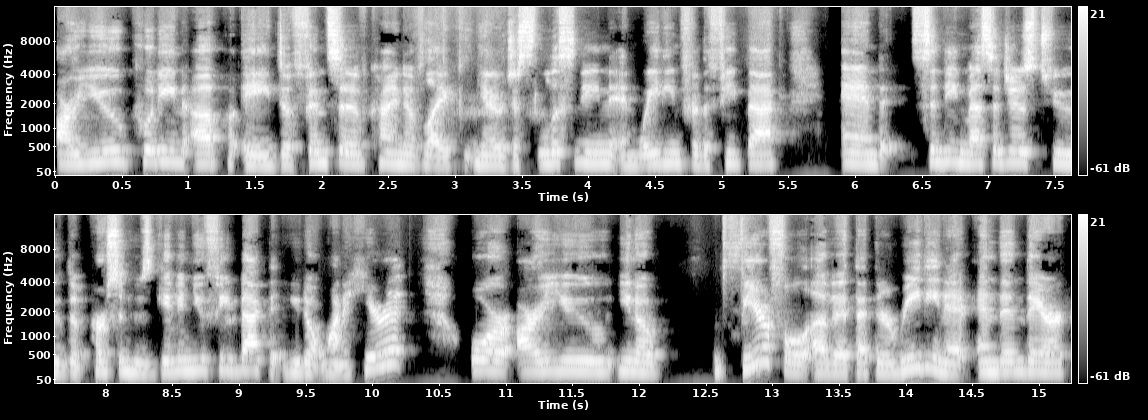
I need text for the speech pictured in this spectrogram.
Are you putting up a defensive kind of like, you know, just listening and waiting for the feedback and sending messages to the person who's giving you feedback that you don't want to hear it? Or are you, you know, fearful of it that they're reading it and then they're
